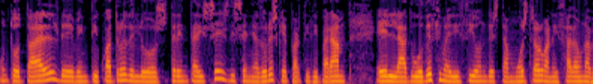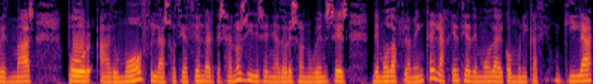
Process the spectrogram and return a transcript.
Un total de 24 de los 36 diseñadores que participarán en la duodécima edición de esta muestra organizada una vez más por ADUMOV, la Asociación de Artesanos y Diseñadores Onubenses de Moda Flamenca y la Agencia de Moda y Comunicación Comunicación Quila,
